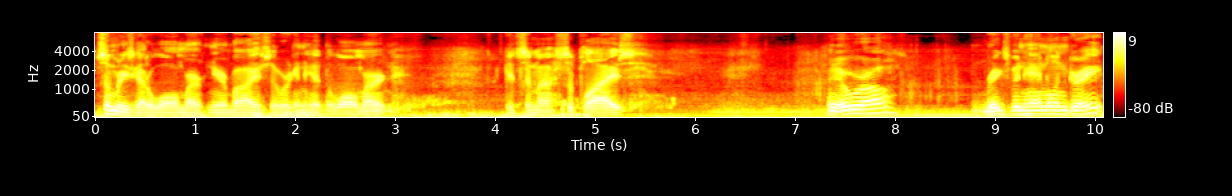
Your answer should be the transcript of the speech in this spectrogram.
Somebody's got a Walmart nearby, so we're gonna hit the Walmart, get some uh, supplies, but overall, rig's been handling great.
